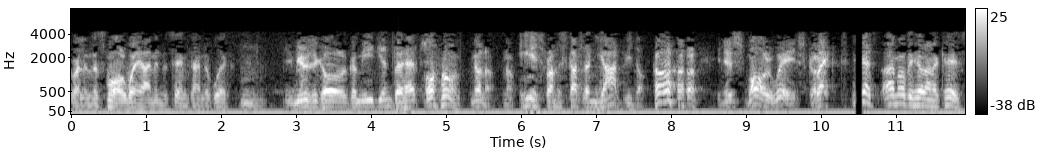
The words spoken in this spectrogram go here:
Well, in a small way, I'm in the same kind of work. Hmm. A music hall comedian, perhaps? Oh, oh, no, no, no. He is from Scotland Yard, Vidocq. in a small way, it's correct. Yes, I'm over here on a case.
